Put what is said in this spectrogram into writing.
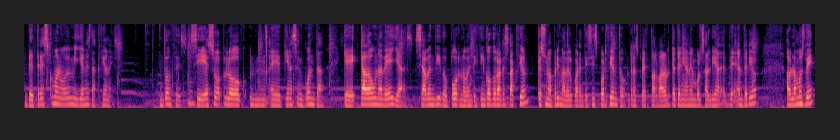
de 3,9 millones de acciones. Entonces, Mm. si eso lo mm, eh, tienes en cuenta que cada una de ellas se ha vendido por 95 dólares la acción, que es una prima del 46% respecto al valor que tenían en bolsa el día anterior, hablamos de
